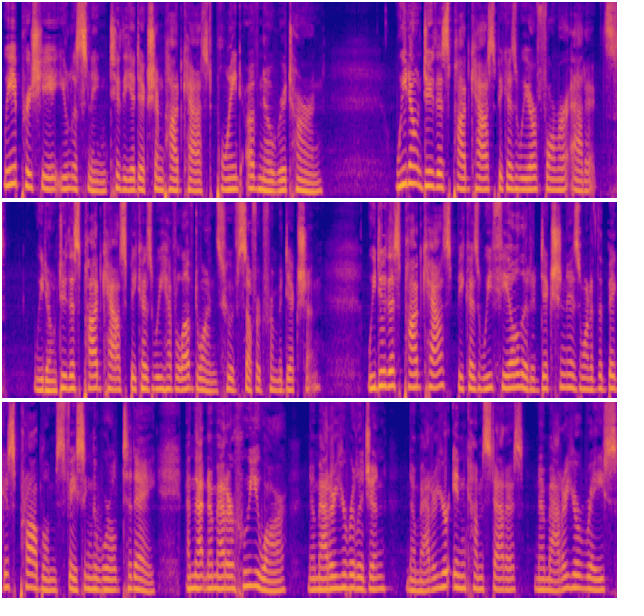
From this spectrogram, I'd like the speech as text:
We appreciate you listening to the Addiction Podcast Point of No Return. We don't do this podcast because we are former addicts. We don't do this podcast because we have loved ones who have suffered from addiction. We do this podcast because we feel that addiction is one of the biggest problems facing the world today, and that no matter who you are, no matter your religion, no matter your income status, no matter your race,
